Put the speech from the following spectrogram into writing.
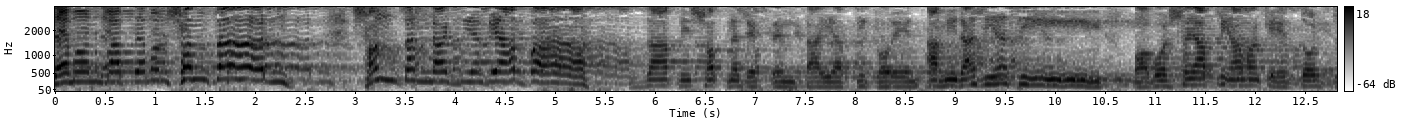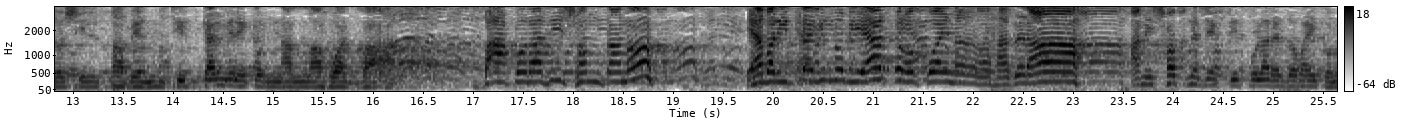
যেমন বাপ, তেমন সন্তান। সন্তান ডাক দিয়ে গে আব্বা, যা আপনি স্বপ্নে দেখছেন, তাই আপনি করেন, আমি রাজি আছি। অবশ্যই আপনি আমাকে ধৈর্যশীল পাবেন। চিৎকার মেরে করুন, আল্লাহ আকবার। বাপ রাজি, সন্তানও। এবার ইব্রাহিম নবী এরপর কয় না, হাজেরা আমি স্বপ্নে দেখছি পোলারে জবাই, কোন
